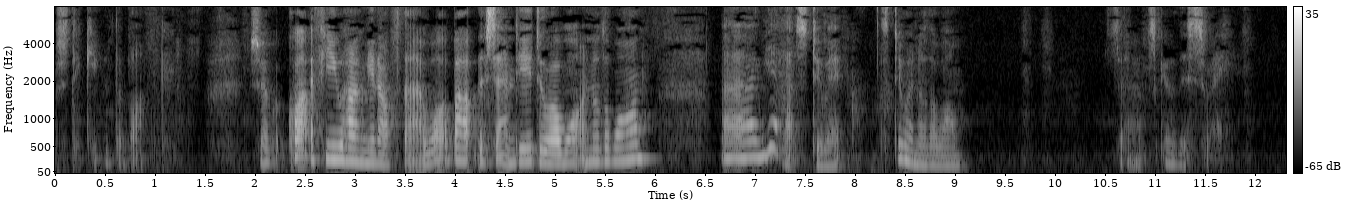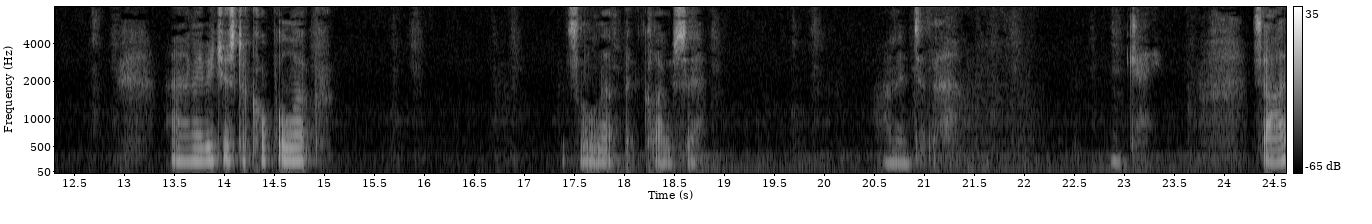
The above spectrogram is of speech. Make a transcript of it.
Stick it with the black. So I've got quite a few hanging off there. What about this end here? Do I want another one? Uh, yeah, let's do it. Let's do another one. So let's go this way. Uh, maybe just a couple, look. It's a little bit closer. And into there. Okay. So I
